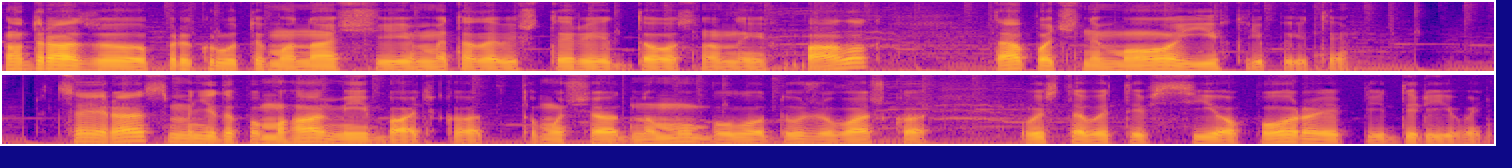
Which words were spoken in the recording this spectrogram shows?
Одразу прикрутимо наші металеві штири до основних балок та почнемо їх кріпити. В цей раз мені допомагав мій батько, тому що одному було дуже важко виставити всі опори під рівень.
